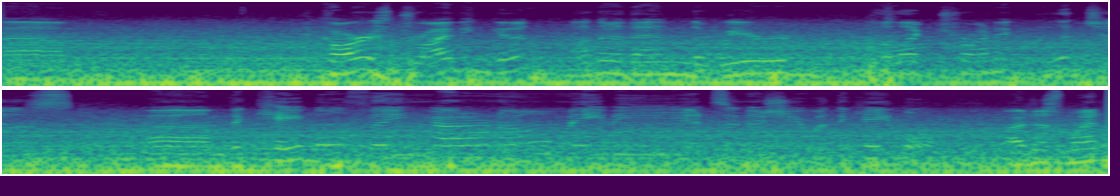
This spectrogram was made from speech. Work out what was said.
Um, the car is driving good, other than the weird electronic glitches. Um, the cable thing, I don't know. Maybe it's an issue with the cable. I just went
